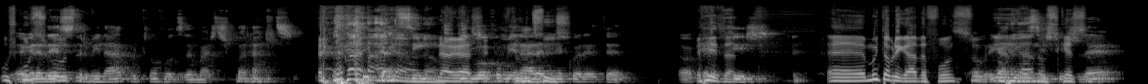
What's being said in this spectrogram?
os. Agradeço terminar porque não vou dizer mais disparates. Não, Fica assim não. Não, eu e vou combinar a minha quarentena. Ok, Exato. fixe. Eh, muito obrigado, Afonso. Obrigado, Obrigado. não se Francisco e esqueçam. José.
